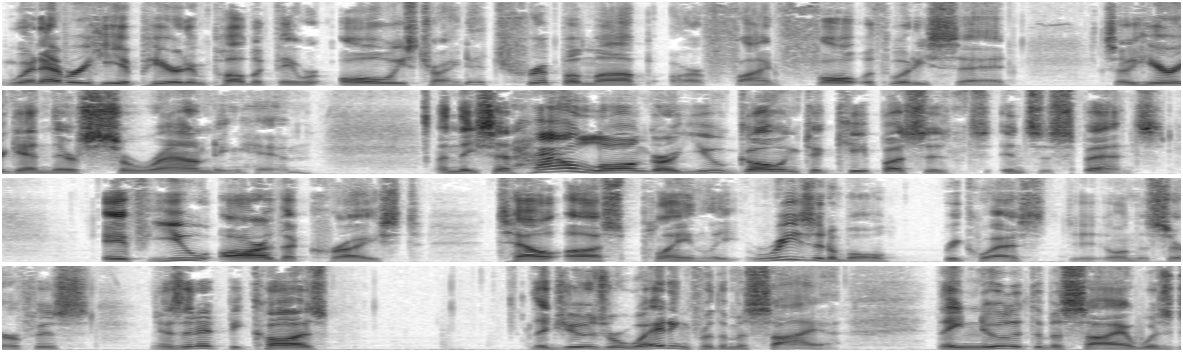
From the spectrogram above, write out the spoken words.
whenever he appeared in public, they were always trying to trip him up or find fault with what he said. So here again, they're surrounding him. And they said, How long are you going to keep us in, in suspense? If you are the Christ, tell us plainly. Reasonable request on the surface, isn't it? Because the Jews were waiting for the Messiah. They knew that the Messiah was,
